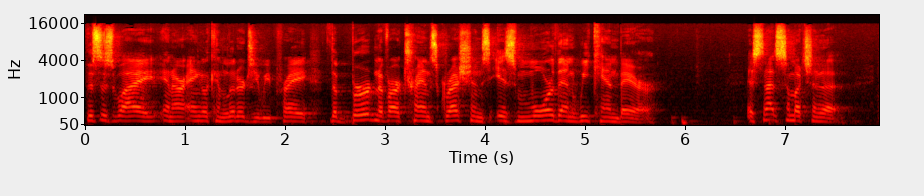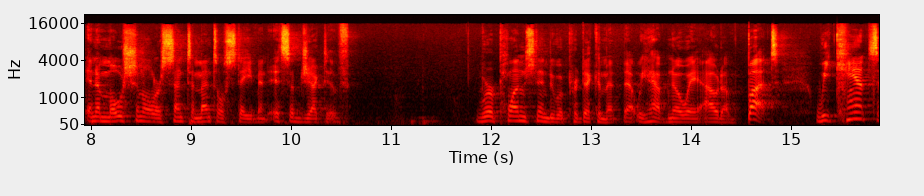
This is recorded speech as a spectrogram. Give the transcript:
This is why in our Anglican liturgy we pray, the burden of our transgressions is more than we can bear. It's not so much an, an emotional or sentimental statement, it's objective. We're plunged into a predicament that we have no way out of. But we can't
